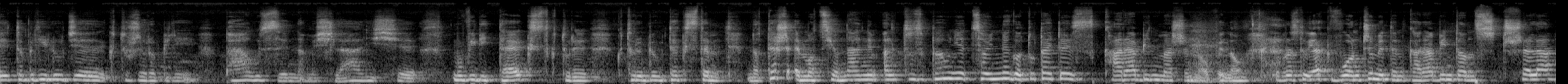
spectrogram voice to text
Y, To byli ludzie, którzy robili pauzy, namyślali się, mówili tekst, który, który był tekstem no też emocjonalnym, ale to zupełnie co innego. Tutaj to jest karabin maszynowy. No. Po prostu jak włączymy ten karabin, to on strzela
